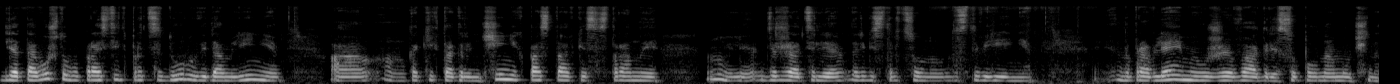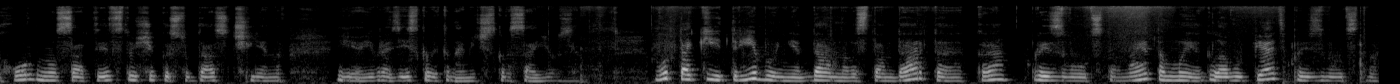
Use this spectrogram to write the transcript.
для того, чтобы простить процедуру уведомления о каких-то ограничениях поставки со стороны ну, или держателя регистрационного удостоверения, направляемые уже в адрес уполномоченных органов соответствующих государств-членов Евразийского экономического союза. Вот такие требования данного стандарта к производству. На этом мы главу 5 производства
